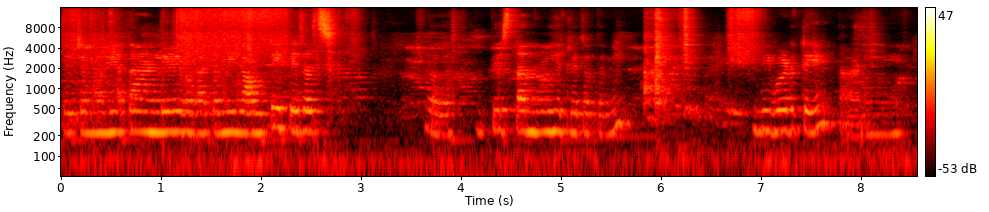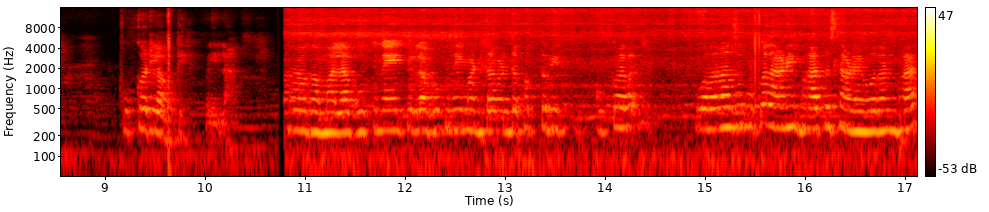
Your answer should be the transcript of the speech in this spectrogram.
त्याच्यामुळे मी आता आणलेले बघा आता मी लावते त्याचाच बघा, तेच तांदूळ घेतलेत आता मी. निवडते आणि कुकर लावते पहिला. बघा मला भूक नाही तुला भूक नाही म्हणता म्हणता फक्त मी कुकर वरणाचं कुकर आणि भातच लावणार वरण भात.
